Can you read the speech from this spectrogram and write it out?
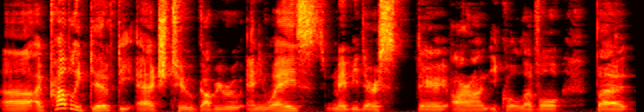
Uh, I'd probably give the edge to Gabiru anyways. Maybe there's they are on equal level, but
